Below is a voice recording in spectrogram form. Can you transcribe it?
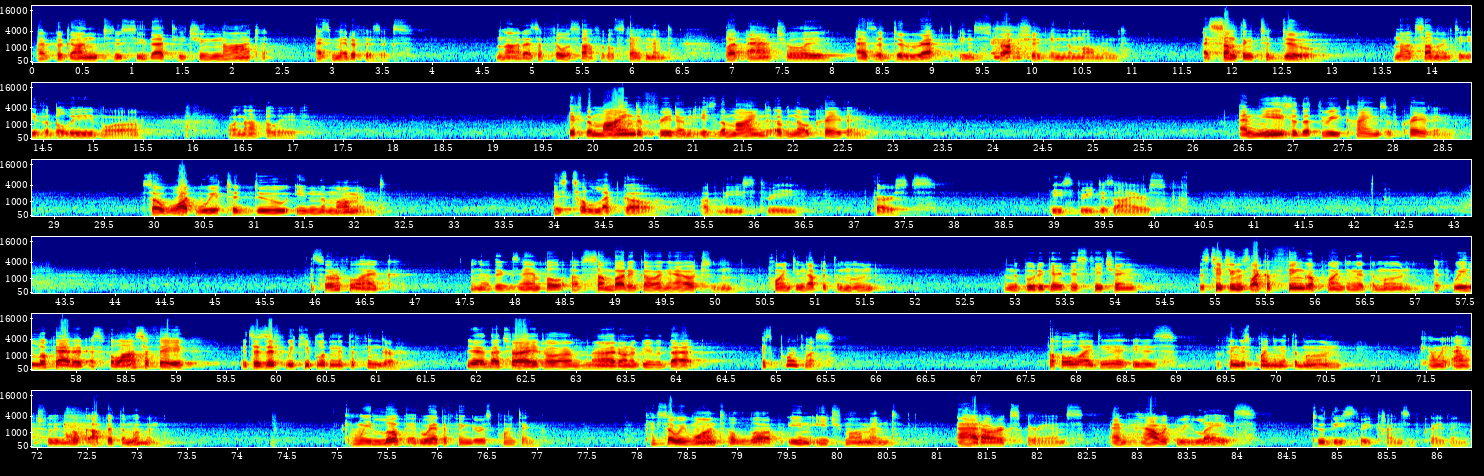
I've begun to see that teaching not as metaphysics, not as a philosophical statement, but actually as a direct instruction in the moment, as something to do, not something to either believe or, or not believe. If the mind of freedom is the mind of no craving, and these are the three kinds of craving, so what we're to do in the moment is to let go of these three thirsts, these three desires. It's sort of like you know, the example of somebody going out and pointing up at the moon. When the Buddha gave this teaching, this teaching is like a finger pointing at the moon. If we look at it as philosophy, it's as if we keep looking at the finger. Yeah, that's right, or no, I don't agree with that. It's pointless. The whole idea is the finger's pointing at the moon. Can we actually look up at the moon? Can we look at where the finger is pointing? Okay, so we want to look in each moment at our experience and how it relates to these three kinds of craving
